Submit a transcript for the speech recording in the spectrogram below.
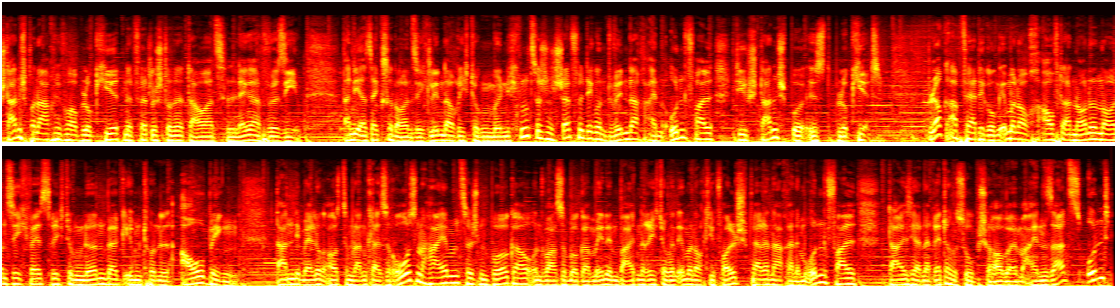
Standspur nach wie vor blockiert. Eine Viertelstunde dauert es länger für Sie. Dann die A96 Lindau Richtung München. Zwischen Schöffelding und Windach ein Unfall. Die Standspur ist blockiert. Blockabfertigung immer noch auf der A99 West Richtung Nürnberg im Tunnel Aubing. Dann die Meldung aus dem Landkreis Rosenheim. Zwischen Burgau und Wasserburg am Inn in beiden Richtungen immer noch die Vollsperre nach einem Unfall. Da ist ja eine Rettungshubschrauber im Einsatz. Und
